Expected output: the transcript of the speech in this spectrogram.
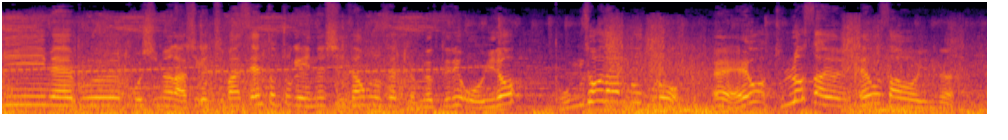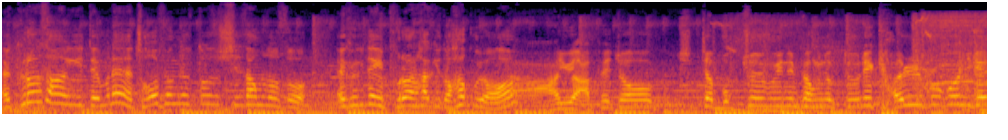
미니맵을 보시면 아시겠지만 센터 쪽에 있는 신상무 선수의 병력들이 오히려 동서남북으로 예, 에워 둘러싸여 에워싸여 있는 예, 그런 상황이기 때문에 저 병력도 신상문 선수 예, 굉장히 불안하기도 하고요. 아, 이 앞에 저 진짜 목 조이고 있는 병력들이 결국은 이게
